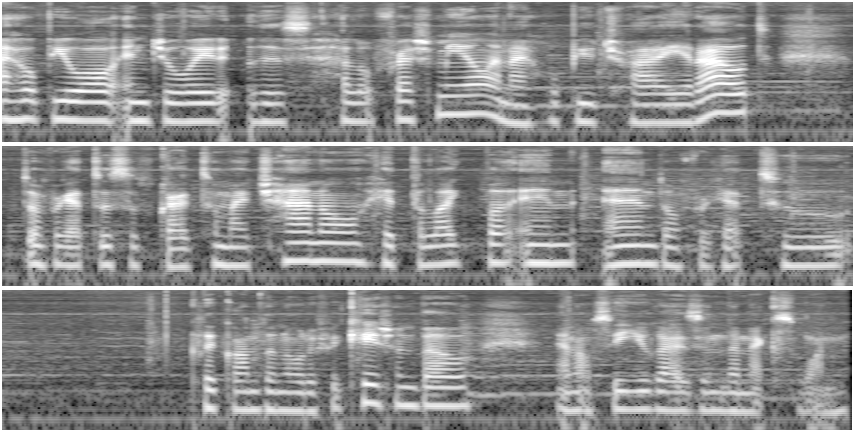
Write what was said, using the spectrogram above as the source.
I hope you all enjoyed this HelloFresh meal and I hope you try it out. Don't forget to subscribe to my channel, hit the like button, and don't forget to click on the notification bell. And I'll see you guys in the next one.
